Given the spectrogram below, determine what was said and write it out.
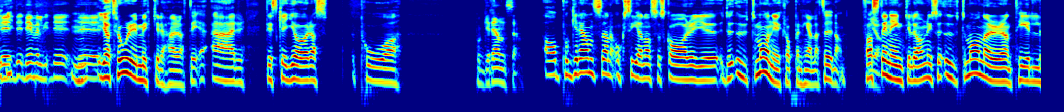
Det, det, det är väl... Det, Mm, Jag tror det är mycket det här att det är, det ska göras på, På gränsen. ja, på gränsen och sedan så ska det ju, du utmanar ju kroppen hela tiden. Fast Ja. det är en enkel övning så utmanar du den till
